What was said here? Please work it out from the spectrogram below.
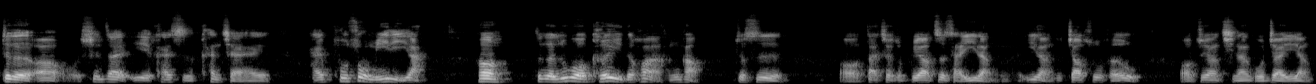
这个哦，现在也开始看起来还还扑朔迷离啦。哦，这个如果可以的话很好，就是哦，大家就不要制裁伊朗，伊朗就交出核武哦，就像其他国家一样，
